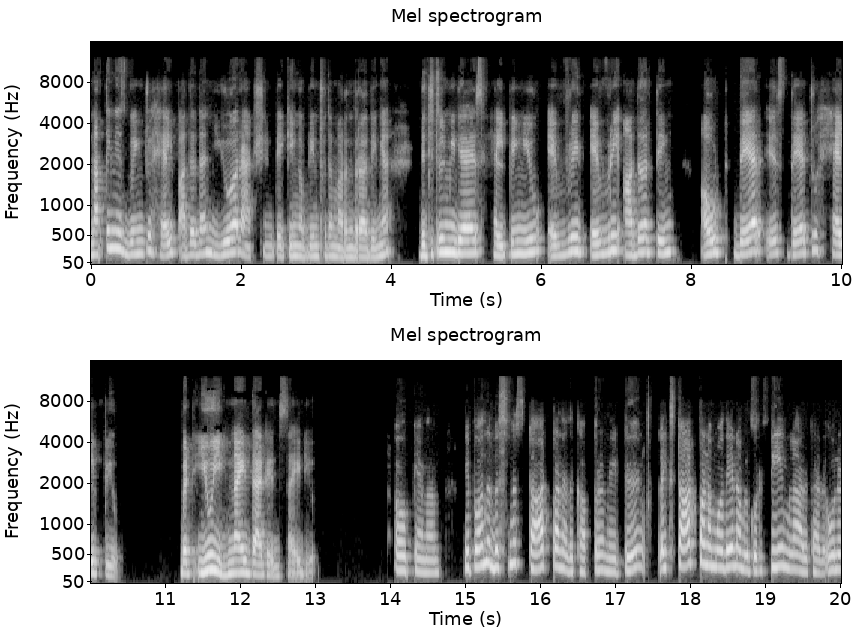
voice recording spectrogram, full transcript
nothing is going to help other than your action taking அப்படின்றத மறந்துடாதீங்க digital media is helping you every every other thing out there is there to help you but you ignite that inside you okay ma'am இப்போ வந்து பிஸ்னஸ் ஸ்டார்ட் பண்ணதுக்கு அப்புறமேட்டு லைக் ஸ்டார்ட் பண்ணும் போதே நம்மளுக்கு ஒரு டீம்லாம் இருக்காது. ஒன்று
